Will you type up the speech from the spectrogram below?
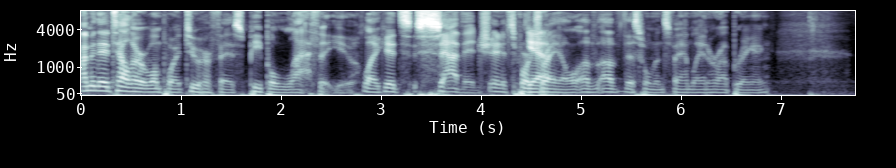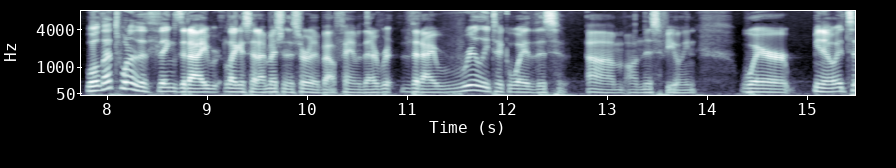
I mean, they tell her at one point to her face, people laugh at you. Like it's savage in its portrayal of, of this woman's family and her upbringing. Well, that's one of the things that I, like I said, I mentioned this earlier about family that I re- that I really took away this um, on this viewing, where you know it's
